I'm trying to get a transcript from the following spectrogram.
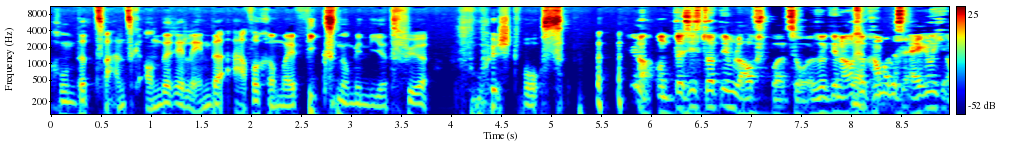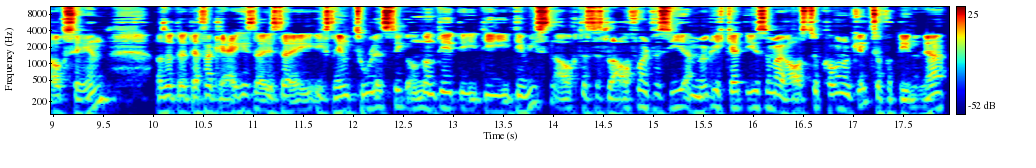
120 andere Länder einfach einmal fix nominiert für wurscht was. Genau, und das ist dort im Laufsport so. Also genauso ja. kann man das eigentlich auch sehen. Also der, der Vergleich ist da, ist da extrem zulässig und, und die, die, die, die wissen auch, dass das Laufen halt für sie eine Möglichkeit ist, einmal rauszukommen und Geld zu verdienen. Ja?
